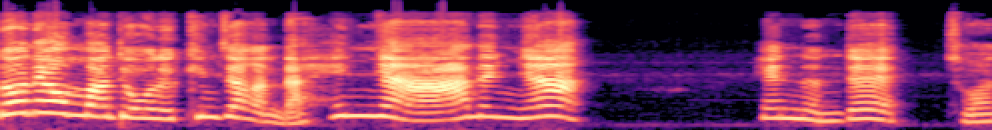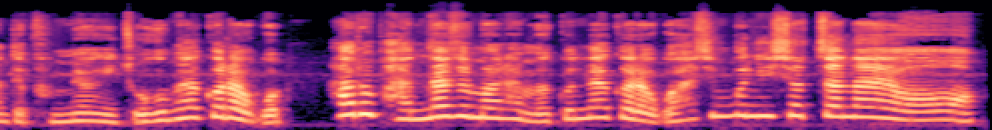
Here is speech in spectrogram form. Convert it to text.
너네 엄마한테 오늘 김장한다 했냐, 안 했냐? 했는데 저한테 분명히 조금 할 거라고 하루 반나절만 하면 끝날 거라고 하신 분이셨잖아요.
